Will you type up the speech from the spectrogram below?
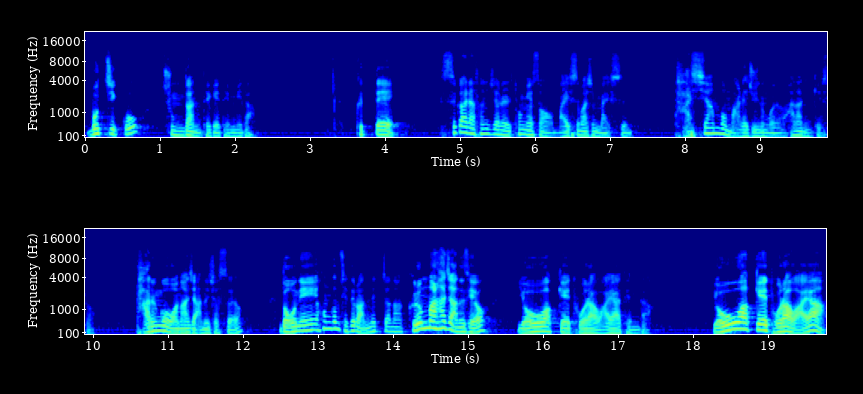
못 짓고 중단되게 됩니다. 그때 스가랴 선지자를 통해서 말씀하신 말씀 다시 한번 말해주는 거예요 하나님께서 다른 거 원하지 않으셨어요? 너네 헌금 제대로 안 냈잖아 그런 말 하지 않으세요? 여호와께 돌아와야 된다 여호와께 돌아와야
